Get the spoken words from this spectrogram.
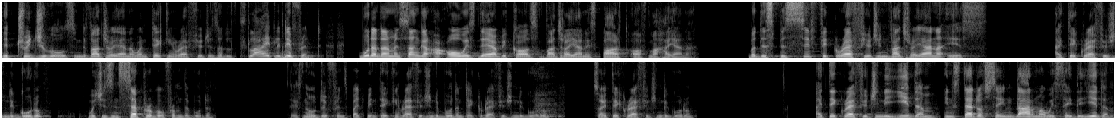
The three jewels in the Vajrayana when taking refuge is slightly different. Buddha, Dharma, and Sangha are always there because Vajrayana is part of Mahayana. But the specific refuge in Vajrayana is I take refuge in the Guru, which is inseparable from the Buddha. There's no difference between taking refuge in the Buddha and taking refuge in the Guru. So I take refuge in the Guru. I take refuge in the Yidam. Instead of saying Dharma, we say the Yidam.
